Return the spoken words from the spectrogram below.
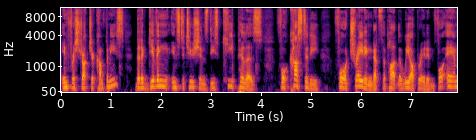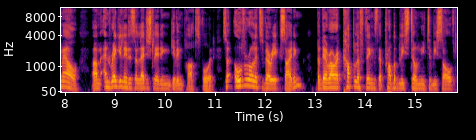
infrastructure companies that are giving institutions these key pillars for custody, for trading. That's the part that we operate in, for AML. Um, and regulators are legislating and giving paths forward. So overall, it's very exciting. But there are a couple of things that probably still need to be solved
